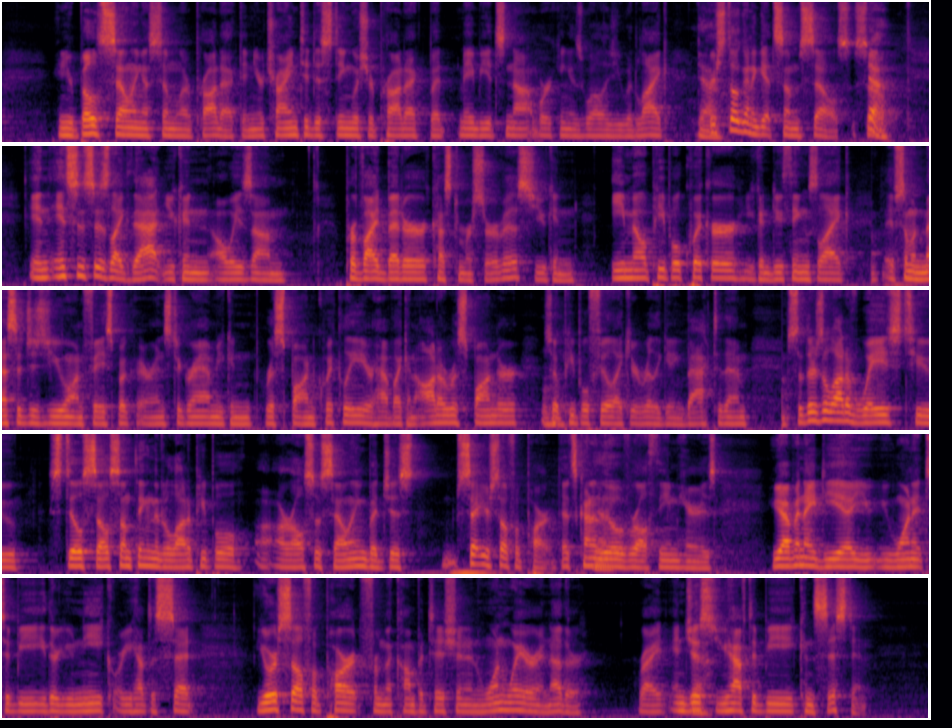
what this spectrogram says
and you're both selling a similar product and you're trying to distinguish your product but maybe it's not working as well as you would like. Yeah. You're still going to get some sales. So Yeah. in instances like that, you can always um, provide better customer service. You can email people quicker. You can do things like if someone messages you on Facebook or Instagram, you can respond quickly or have like an auto responder so mm-hmm. people feel like you're really getting back to them. So there's a lot of ways to still sell something that a lot of people are also selling, but just set yourself apart. That's kind of the overall theme here is you have an idea, you, you want it to be either unique or you have to set yourself apart from the competition in one way or another, right? And just you have to be consistent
